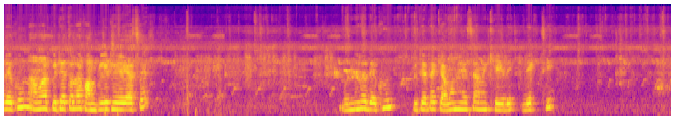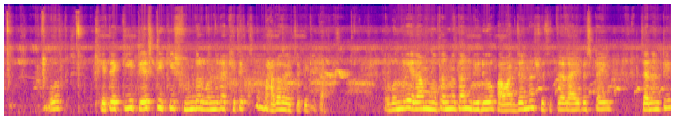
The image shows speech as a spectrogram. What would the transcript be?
দেখুন, আমার পিঠে তোলা কমপ্লিট হয়ে গেছে। বন্ধুরা, দেখুন, পিঠেটা কেমন হয়েছে, আমি খেয়ে দেখ- দেখছি। ও, খেতে কি টেস্টি কি সুন্দর, বন্ধুরা, খেতে খুব ভালো হয়েছে পিঠেটা। তো বন্ধুরা, এরম নতুন নতুন ভিডিও পাওয়ার জন্য সুচিত্রা লাইফ স্টাইল চ্যানেলটি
